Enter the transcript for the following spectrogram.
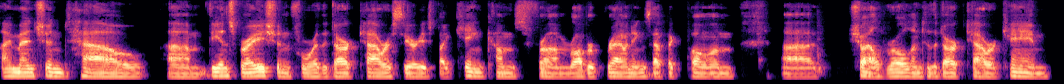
I mentioned how um, the inspiration for the Dark Tower series by King comes from Robert Browning's epic poem uh, "Childe Roland to the Dark Tower Came,"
